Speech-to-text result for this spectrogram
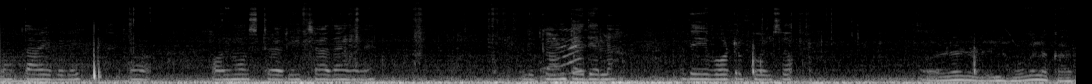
ನೋಡ್ತಾ ಇದ್ದೀವಿ. ಆಲ್ಮೋಸ್ಟ್ ರೀಚ್ ಆದಂಗೆ ಅಲ್ಲಿ ಕಾಣ್ತಾ ಇದೆಯಲ್ಲ? ಅದೇ ವಾಟರ್ ಫಾಲ್ಸು ಹೋಗಲ್ಲ ಕಾರ್.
